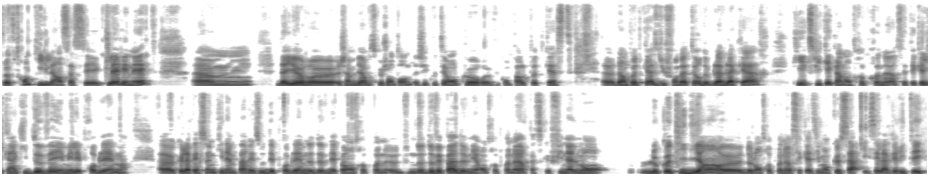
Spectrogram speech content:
fleuve tranquille, hein, ça c'est clair et net. D'ailleurs, euh, j'aime bien parce que j'entends, j'écoutais encore, euh, vu qu'on parle podcast, euh, d'un podcast du fondateur de Blablacar qui expliquait qu'un entrepreneur c'était quelqu'un qui devait aimer les problèmes, que la personne qui n'aime pas résoudre des problèmes ne devenait pas entrepreneur, ne devait pas devenir entrepreneur parce que finalement le quotidien de l'entrepreneur, c'est quasiment que ça. Et c'est la vérité.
